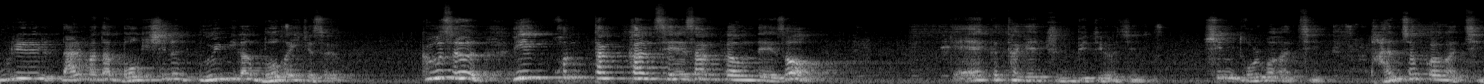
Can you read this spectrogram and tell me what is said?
우리를 날마다 먹이시는 의미가 뭐가 있겠어요? 그것은 이 혼탁한 세상 가운데에서 깨끗하게 준비되어진 흰 돌과 같이 반석과 같이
